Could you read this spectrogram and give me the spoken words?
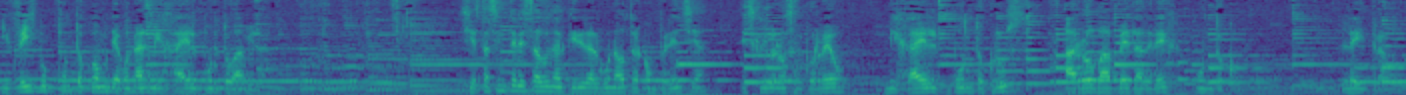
y facebook.com diagonal si estás interesado en adquirir alguna otra conferencia, escríbenos al correo mijael.cruz.com. Leitraot.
